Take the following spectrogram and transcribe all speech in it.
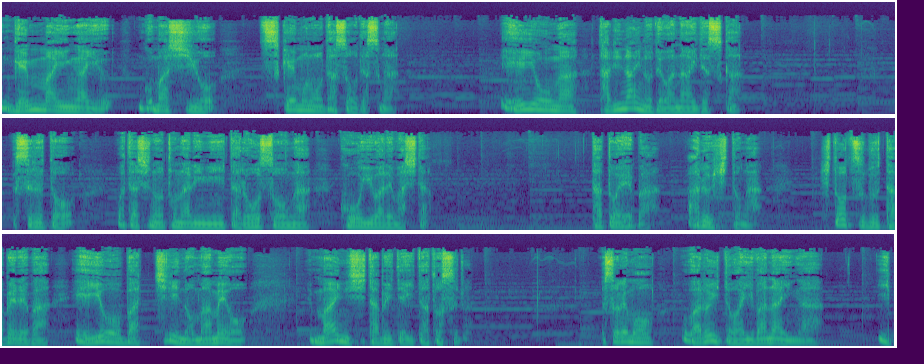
玄米がゆごま塩漬物だそうですが栄養が足りないのではないですか？すると私の隣にいた老僧がこう言われました。例えばある人が一粒食べれば栄養ばっちりの豆を毎日食べていたとする。それも悪いとは言わないが一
